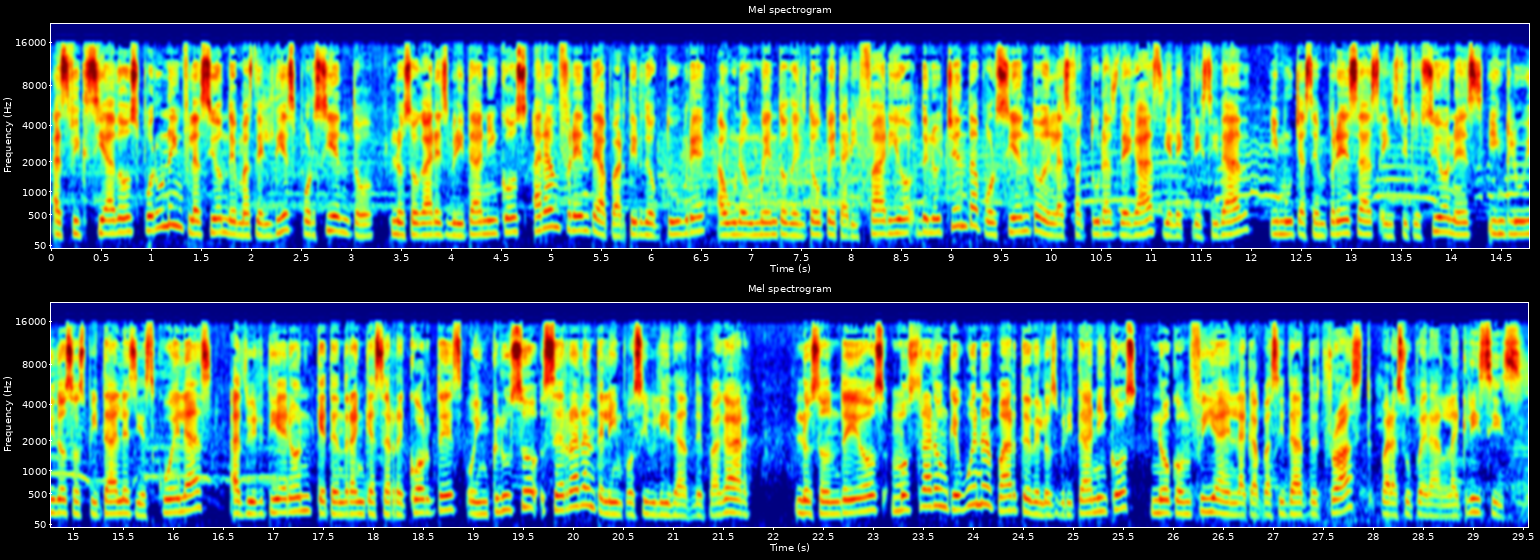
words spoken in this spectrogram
Asfixiados por una inflación de más del 10%, los hogares británicos harán frente a partir de octubre a un aumento del tope tarifario del 80% en las facturas de gas y electricidad y muchas empresas e instituciones, incluidos hospitales y escuelas, advirtieron que tendrán que hacer recortes o incluso cerrar ante la imposibilidad de pagar. Los sondeos mostraron que buena parte de los británicos no confía en la capacidad de Trust para superar la crisis.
